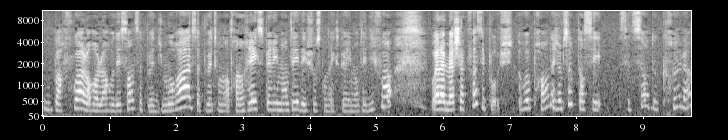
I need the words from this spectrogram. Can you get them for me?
ou parfois, alors la redescente, ça peut être du moral, ça peut être on est en train de réexpérimenter des choses qu'on a expérimentées dix fois. Voilà, mais à chaque fois, c'est pour reprendre. Et j'ai l'impression que dans cette sorte de creux-là,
